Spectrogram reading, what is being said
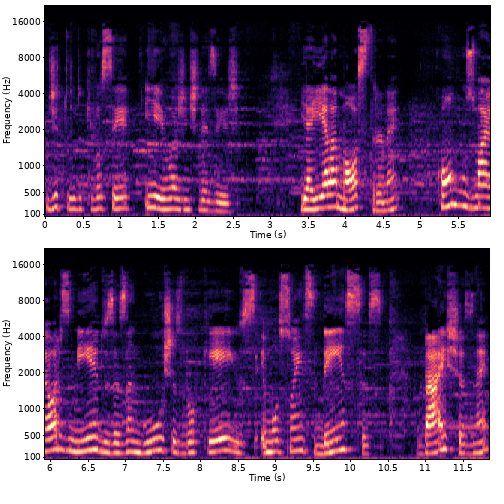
de tudo que você e eu a gente deseja. E aí ela mostra, né, como os maiores medos, as angústias, bloqueios, emoções densas, baixas, né,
